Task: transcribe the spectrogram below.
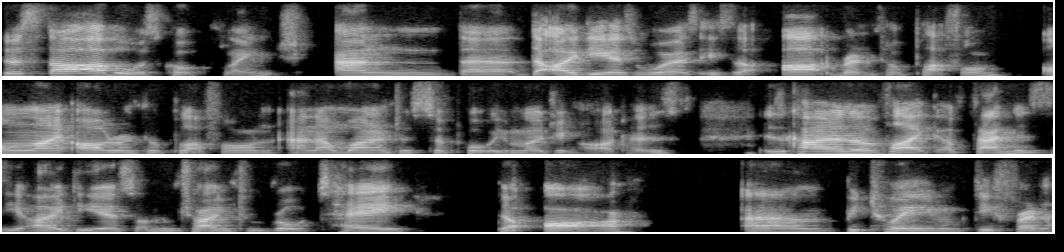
the startup was called Plinch, and the the ideas was is an art rental platform, online art rental platform, and I wanted to support emerging artists. It's kind of like a fantasy idea, so I'm trying to rotate the art um between different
